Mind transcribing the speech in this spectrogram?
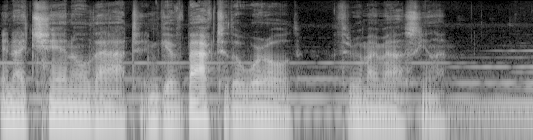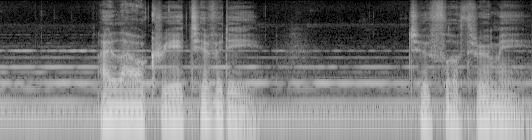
and I channel that and give back to the world through my masculine. I allow creativity to flow through me.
